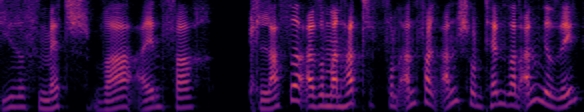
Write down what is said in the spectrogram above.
dieses Match war einfach klasse. Also, man hat von Anfang an schon Tensan angesehen,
